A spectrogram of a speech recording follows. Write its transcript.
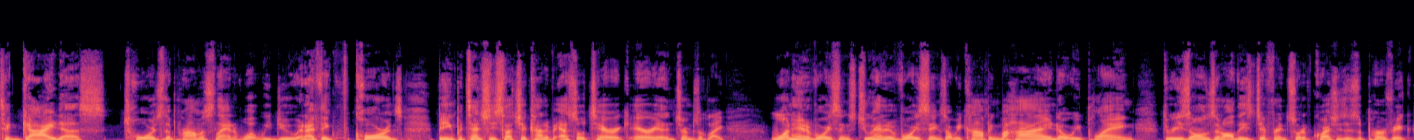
to guide us towards the promised land of what we do. And I think chords being potentially such a kind of esoteric area in terms of like one-handed voicings, two-handed voicings, are we comping behind? Are we playing three zones and all these different sort of questions is a perfect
